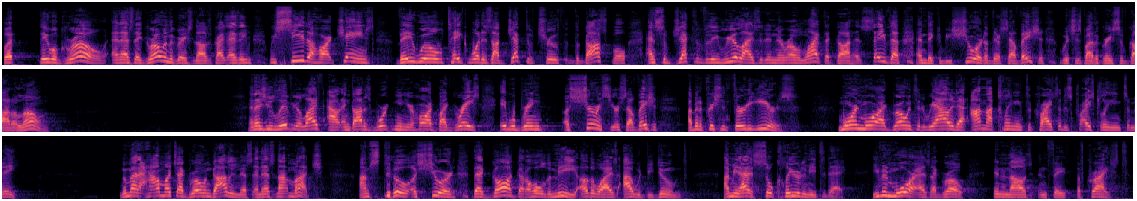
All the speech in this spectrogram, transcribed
But they will grow, and as they grow in the grace and knowledge of Christ, as they, we see the heart changed, they will take what is objective truth, the gospel, and subjectively realize it in their own life that God has saved them, and they can be assured of their salvation, which is by the grace of God alone. And as you live your life out and God is working in your heart by grace, it will bring assurance to your salvation. I've been a Christian 30 years. More and more I grow into the reality that I'm not clinging to Christ, it is Christ clinging to me. No matter how much I grow in godliness, and that's not much, I'm still assured that God got a hold of me, otherwise I would be doomed. I mean, that is so clear to me today. Even more as I grow in the knowledge and faith of Christ.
